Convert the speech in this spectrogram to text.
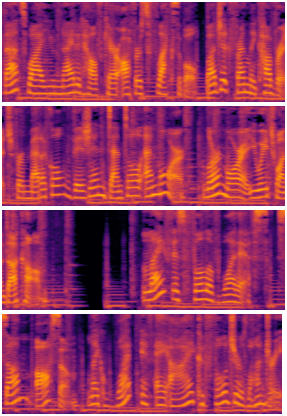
That's why United Healthcare offers flexible, budget friendly coverage for medical, vision, dental, and more. Learn more at uh1.com. Life is full of what ifs, some awesome, like what if AI could fold your laundry?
